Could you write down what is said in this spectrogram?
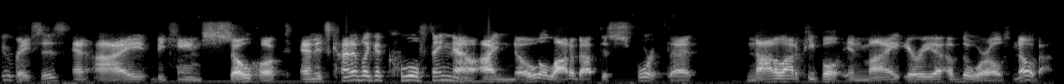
few races, and I became so hooked. And it's kind of like a cool thing now. I know a lot about this sport that not a lot of people in my area of the world know about.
